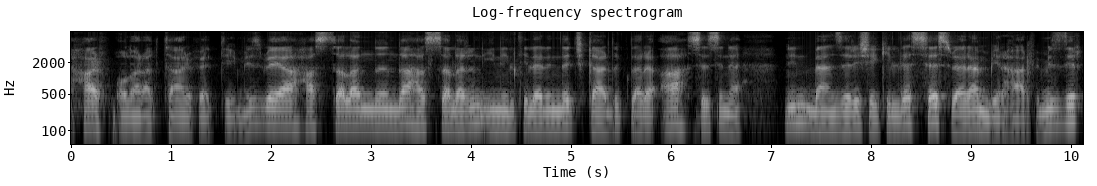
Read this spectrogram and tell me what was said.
harf olarak tarif ettiğimiz veya hastalandığında hastaların iniltilerinde çıkardıkları ah sesinin benzeri şekilde ses veren bir harfimizdir.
